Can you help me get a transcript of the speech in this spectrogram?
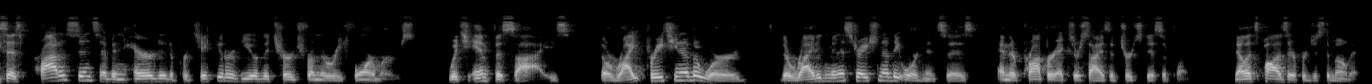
says Protestants have inherited a particular view of the church from the reformers, which emphasize the right preaching of the word, the right administration of the ordinances, and the proper exercise of church discipline. Now let's pause there for just a moment.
